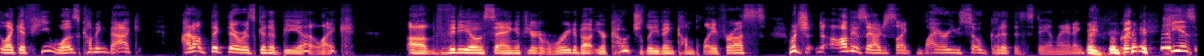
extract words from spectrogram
like if he was coming back, I don't think there was gonna be a like a video saying if you're worried about your coach leaving, come play for us. Which obviously I just like, why are you so good at this, Dan Lanning? But he is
